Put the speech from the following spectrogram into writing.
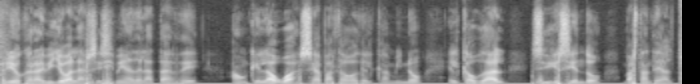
río Carabillo a las seis y media de la tarde, aunque el agua se ha pasado del camino, el caudal sigue siendo bastante alto.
